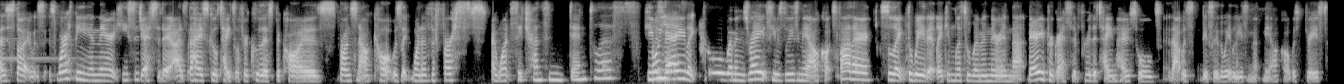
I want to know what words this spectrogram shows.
I just thought it was it's worth being in there. He suggested it as the high school title for Clueless because Bronson Alcott was like one of the first, I want to say, transcendentalists. He Oh, was yes. very like pro women's rights. He was Louisa May Alcott's father. So like the way that like in Little Women they're in that very progressive for the time household. That was basically the way Louisa May Alcott was raised.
